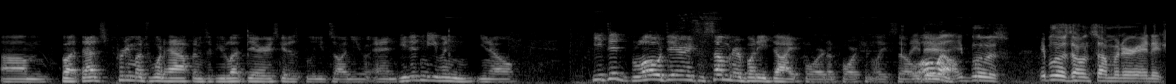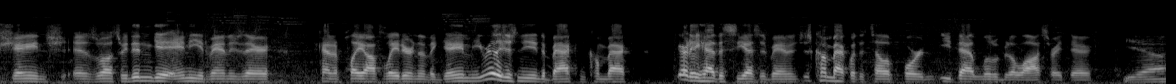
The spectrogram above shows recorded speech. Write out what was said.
Um, but that's pretty much what happens if you let Darius get his bleeds on you. And he didn't even, you know, he did blow Darius' summoner, but he died for it, unfortunately. So He oh did. well. He blew his he blew his own summoner in exchange as well, so he didn't get any advantage there. Kind of play off later into the game. He really just needed to back and come back. He already had the CS advantage. Just come back with the teleport and eat that little bit of loss right there. Yeah,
